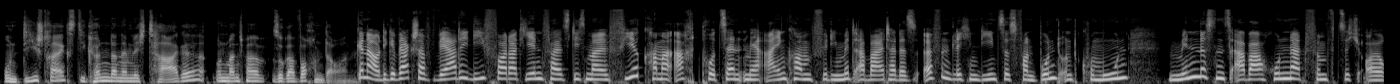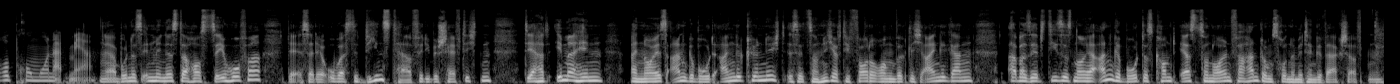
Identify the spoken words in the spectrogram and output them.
Und die Streiks, die können dann nämlich Tage und manchmal sogar Wochen dauern. Genau, die Gewerkschaft Verdi, die fordert jedenfalls diesmal 4,8 Prozent mehr Einkommen für die Mitarbeiter des öffentlichen Dienstes von Bund und Kommunen mindestens aber 150 Euro pro Monat mehr. Ja, Bundesinnenminister Horst Seehofer, der ist ja der oberste Dienstherr für die Beschäftigten, der hat immerhin ein neues Angebot angekündigt, ist jetzt noch nicht auf die Forderungen wirklich eingegangen, aber selbst dieses neue Angebot, das kommt erst zur neuen Verhandlungsrunde mit den Gewerkschaften.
